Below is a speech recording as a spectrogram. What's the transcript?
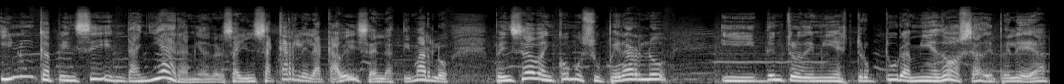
Y nunca pensé en dañar a mi adversario, en sacarle la cabeza, en lastimarlo. Pensaba en cómo superarlo y dentro de mi estructura miedosa de pelea,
